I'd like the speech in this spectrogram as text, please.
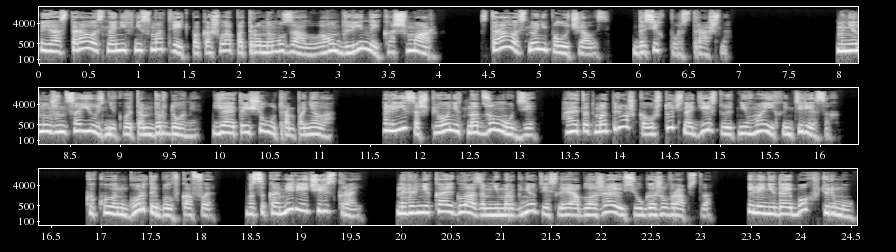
Я старалась на них не смотреть, пока шла по тронному залу, а он длинный, кошмар. Старалась, но не получалось. До сих пор страшно. Мне нужен союзник в этом дурдоме. Я это еще утром поняла. Лиса шпионит над Зумудзи, а этот матрешка уж точно действует не в моих интересах. Какой он гордый был в кафе. Высокомерие через край. Наверняка и глазом не моргнет, если я облажаюсь и угожу в рабство. Или, не дай бог, в тюрьму.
